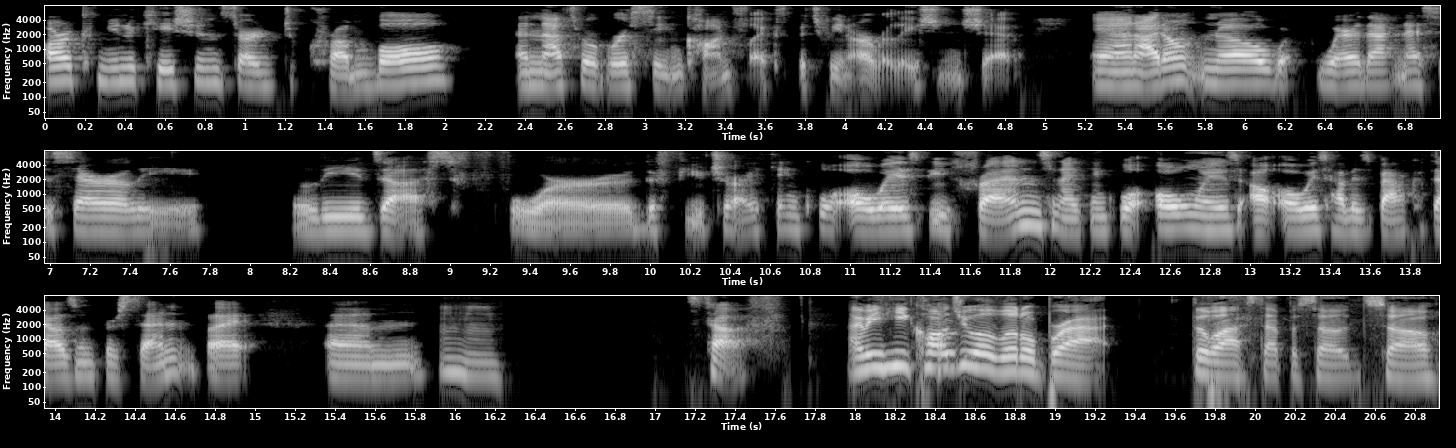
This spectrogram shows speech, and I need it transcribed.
our communication started to crumble, and that's where we're seeing conflicts between our relationship. And I don't know where that necessarily leads us for the future. I think we'll always be friends, and I think we'll always, I'll always have his back a thousand percent. But um, hmm it's tough. I mean, he called you a little brat the last episode, so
